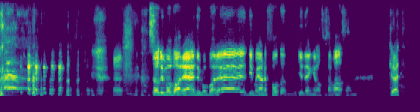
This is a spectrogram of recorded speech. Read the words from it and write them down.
Så du må bare, du må bare De må gjerne få den ideen gratis av meg. Altså. Greit.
